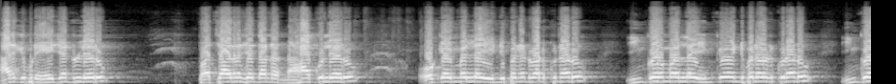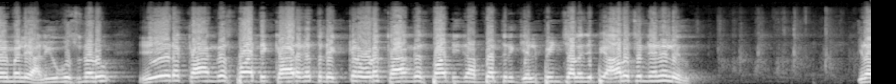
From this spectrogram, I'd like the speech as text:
ఆయనకి ఇప్పుడు ఏజెంట్లు లేరు ప్రచారం చేద్దాం నాయకులు లేరు ఒక ఎమ్మెల్యే ఇండిపెండెంట్ పట్టుకున్నాడు ఇంకో ఎమ్మెల్యే ఇంకో ఇండిపెండెంట్ పట్టుకున్నాడు ఇంకో ఎమ్మెల్యే అలిగి కూర్చున్నాడు. ఏడ కాంగ్రెస్ పార్టీ కార్యకర్తలు ఎక్కడ కూడా కాంగ్రెస్ పార్టీ అభ్యర్థిని గెలిపించాలని చెప్పి ఆలోచన నేనే లేదు. ఇలా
